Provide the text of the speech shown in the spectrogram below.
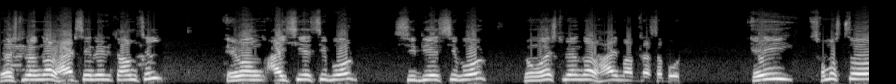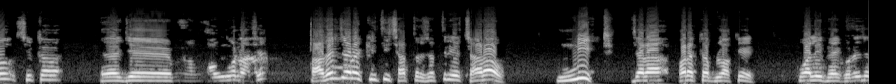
west Bengal higher secondary council এবং আইসিএসসি বোর্ড সিবিএসসি বোর্ড এবং west Bengal high madrasa board এই সমস্ত শিক্ষা যে, অঙ্গন আছে, তাদের যারা কৃতি ছাত্রছাত্রী, এছাড়াও নিট যারা ফরাক্কা ব্লকের কোয়ালিফাই করেছে,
